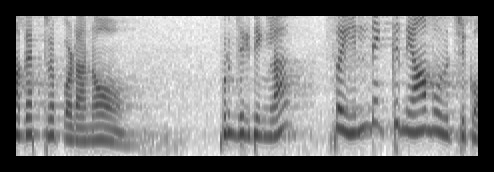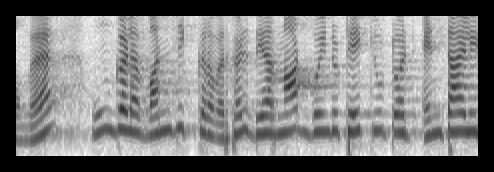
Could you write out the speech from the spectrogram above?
அகற்றப்படணும். புரிஞ்சுக்கிட்டீங்களா? ஸோ இன்னைக்கு ஞாபகம் வச்சுக்கோங்க. உங்களை வஞ்சிக்கிறவர்கள் they are not going to take you to at entirely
